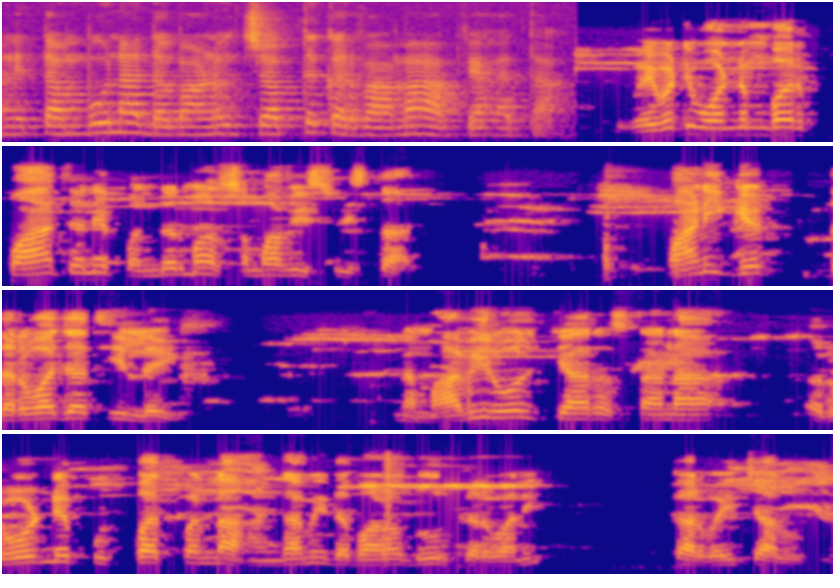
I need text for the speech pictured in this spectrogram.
અને તંબુના દબાણો જપ્ત કરવામાં આવ્યા હતા. વહીવટી વોર્ડ નંબર પાંચ અને પંદરમાં સમાવેશ વિસ્તાર. પાણી ગેટ દરવાજાથી લઈ મહાવીર હોલ ચાર રસ્તાના રોડને ફૂટપાથ પરના હંગામી દબાણો દૂર કરવાની કાર્યવાહી ચાલુ છે.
